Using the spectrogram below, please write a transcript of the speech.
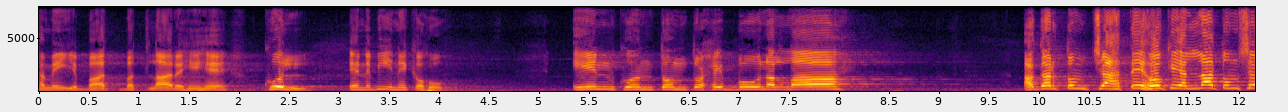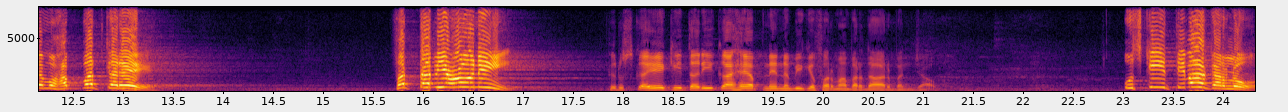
ہمیں یہ بات بتلا رہے ہیں کل اے نبی نے کہو، ان کن تم تو اللہ، اگر تم چاہتے ہو کہ اللہ تم سے محبت کرے فتبعونی پھر اس کا ایک ہی طریقہ ہے، اپنے نبی کے فرما بردار بن جاؤ۔ اس کی اتباع کر لو۔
